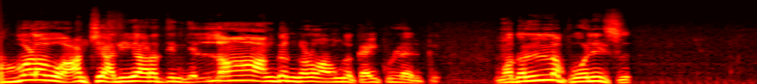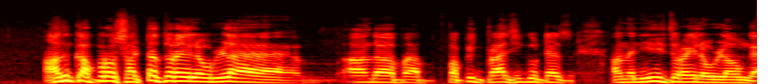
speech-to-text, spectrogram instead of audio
அவ்வளவு ஆட்சி அதிகாரத்தின் எல்லா அங்கங்களும் அவங்க கைக்குள்ளே இருக்குது முதல்ல போலீஸ். அதுக்கப்புறம் சட்டத்துறையில் உள்ள அந்த பப்ளிக் ப்ராசிக்யூட்டர்ஸ் அந்த நீதித்துறையில் உள்ளவங்க.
